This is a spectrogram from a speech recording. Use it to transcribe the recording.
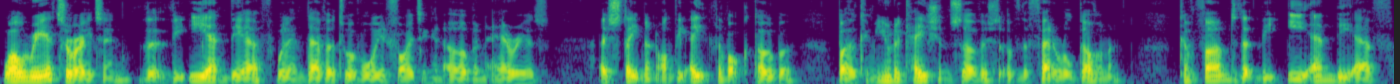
While reiterating that the ENDF will endeavour to avoid fighting in urban areas, a statement on the 8th of October by the Communication Service of the federal government confirmed that the ENDF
